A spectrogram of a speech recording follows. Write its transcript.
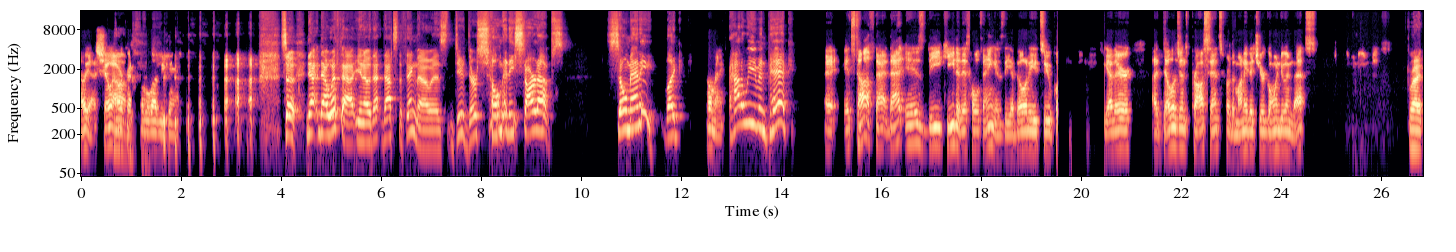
Oh yeah, show our um, the love you can. so now, now with that, you know that that's the thing though is, dude, there's so many startups, so many. Like, so many. How do we even pick? It's tough. That that is the key to this whole thing is the ability to put together a diligence process for the money that you're going to invest. Right.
